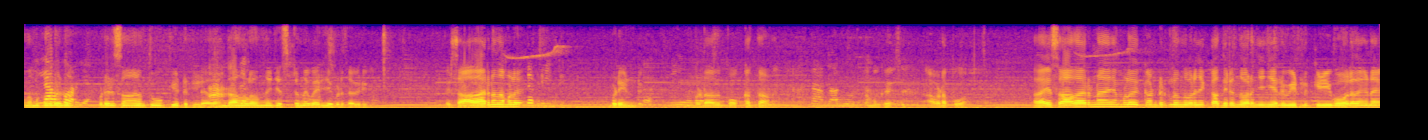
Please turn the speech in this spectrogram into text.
നമുക്ക് ഇവിടെ ഒരു. ഇവിടെ ഒരു സാധനം തൂക്കിയിട്ടിട്ടില്ല. ആ, അതെന്താണെന്നുള്ളതൊന്ന് ജസ്റ്റ് ഒന്ന് പരിചയപ്പെടുത്താം അവർക്ക്. ഒരു സാധാരണ നമ്മൾ ഇവിടെ ഉണ്ട്. ഇവിടെ അത് പൊക്കത്താണ്. നമുക്ക് അവിടെ പോവാം. അതായത് സാധാരണ നമ്മൾ കണ്ടിട്ടുള്ളതെന്ന് പറഞ്ഞാൽ കതിരെന്ന് പറഞ്ഞു കഴിഞ്ഞാൽ വീട്ടിൽ കിഴി പോലെ അങ്ങനെ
